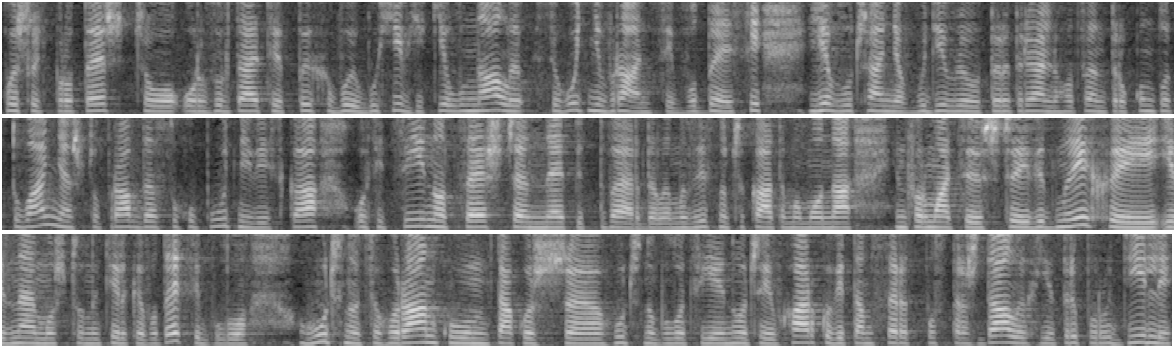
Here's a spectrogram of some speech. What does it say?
пишуть про те, що у результаті тих вибухів, які лунали сьогодні вранці в Одесі, є влучання в будівлю територіального центру комплектування. Щоправда, сухопутні війська офіційно це ще не підтвердили. Ми, звісно, чекатимемо на інформацію ще й від них. І, і знаємо, що не тільки в Одесі було гучно цього ранку. Також е, гучно було цієї ночі і в Харкові. Там серед постраждалих є три породіллі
